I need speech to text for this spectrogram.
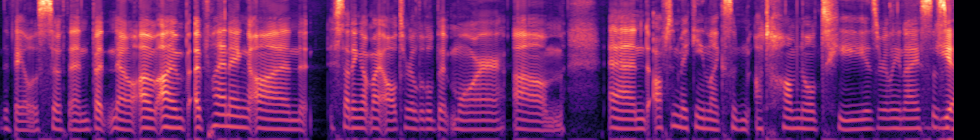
the veil is so thin. But no, um, I'm, I'm planning on setting up my altar a little bit more, um, and often making like some autumnal tea is really nice as yes.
